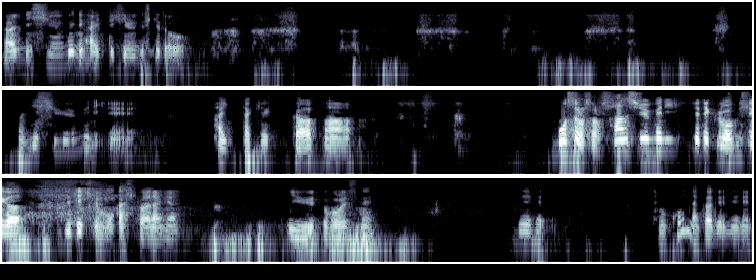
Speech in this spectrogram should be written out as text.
から2週目に入ってきてるんですけど、まあ、2週目にね、入った結果、まあ、もうそろそろ3週目に出てくるお店が出てきてもおかしくはないな、というところですね。で、そこの中でね、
